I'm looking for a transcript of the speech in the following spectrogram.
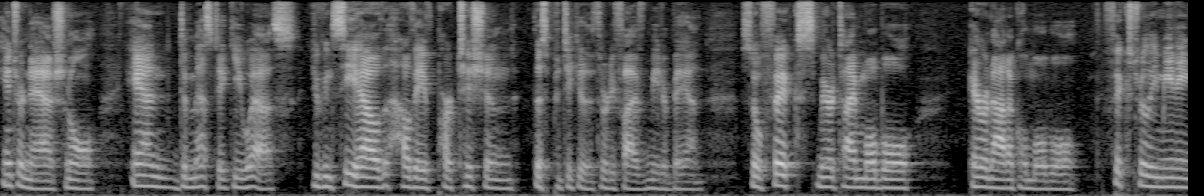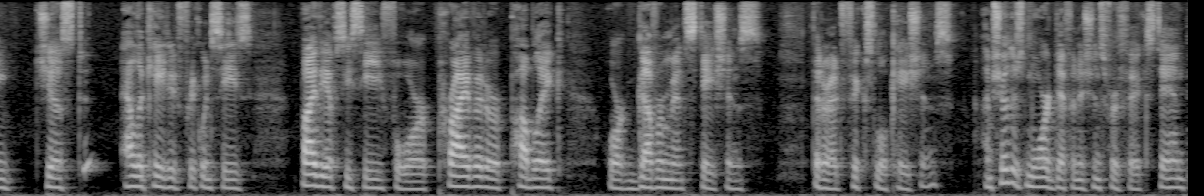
international and domestic US, you can see how, how they've partitioned this particular 35 meter band. So fixed, maritime mobile, aeronautical mobile. Fixed really meaning just allocated frequencies by the FCC for private or public or government stations that are at fixed locations. I'm sure there's more definitions for fixed, and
